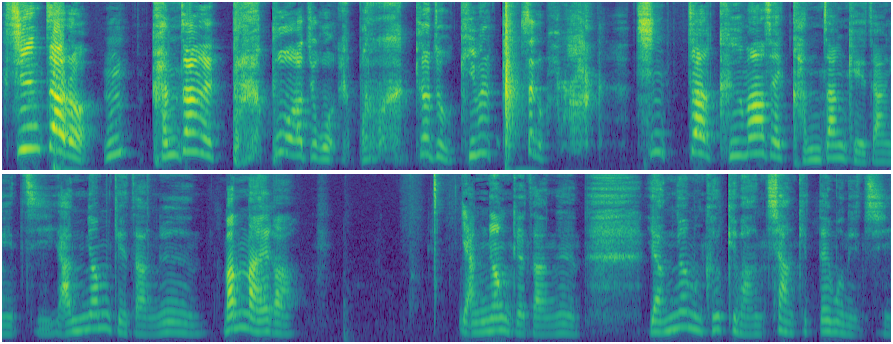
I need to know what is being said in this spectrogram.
진짜로 응? 간장을 팍 부어가지고 팍 해가지고 김을 딱 싸고 진짜 그 맛의 간장 게장이지. 양념 게장은. 맞나 아이가? 양념 게장은. 양념은 그렇게 많지 않기 때문이지.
